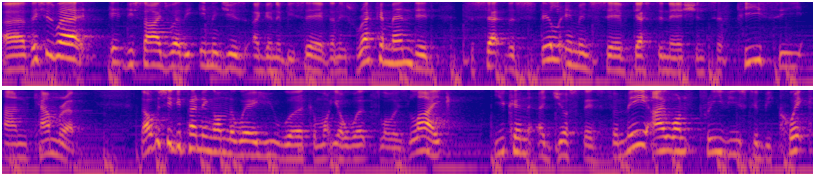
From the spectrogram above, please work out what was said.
Uh, this is where it decides where the images are going to be saved and it's recommended to set the still image save destination to PC and camera. Now obviously depending on the way you work and what your workflow is like, you can adjust this. For me, I want previews to be quick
